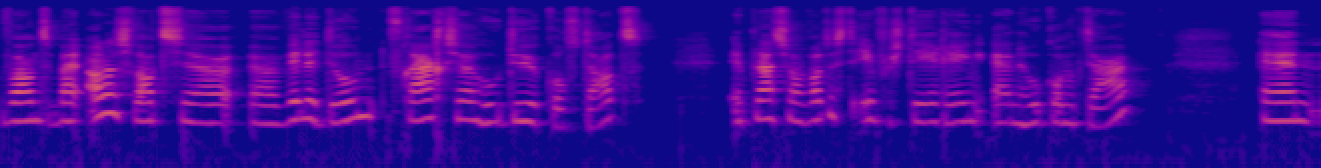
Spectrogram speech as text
Want bij alles wat ze uh, willen doen, vragen ze hoe duur kost dat. In plaats van wat is de investering en hoe kom ik daar? En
